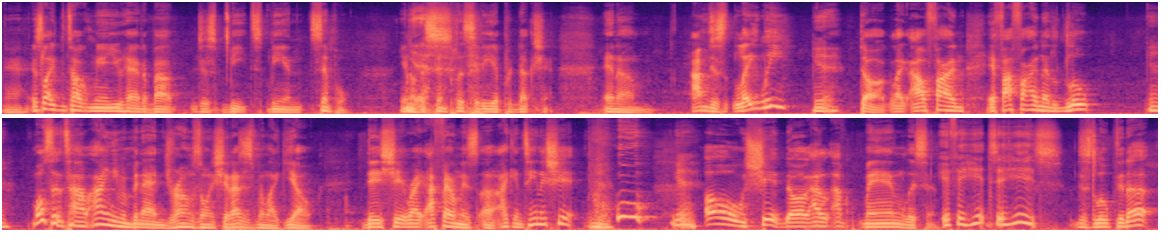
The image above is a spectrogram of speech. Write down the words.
Yeah. It's like the talk me and you had about just beats being simple. You know, Yes. the simplicity of production. And um, I'm just lately, Yeah, dog. Like I'll find if I find a loop, yeah, most of the time I ain't even been adding drums on shit. I just been like, yo, this shit right. I found this uh Ike shit. Woo! yeah. Oh shit, dog. I, I man, listen. If it hits, it hits. Just looped it up.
